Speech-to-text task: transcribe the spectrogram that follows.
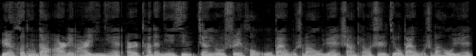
原合同到二零二一年，而他的年薪将由税后五百五十万欧元上调至九百五十万欧元。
